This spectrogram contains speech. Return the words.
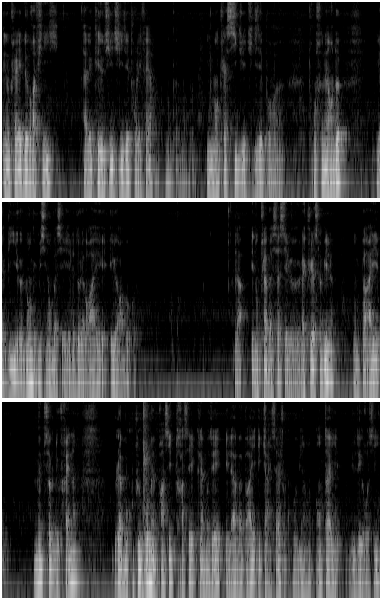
Et donc là les deux bras finis, avec les outils utilisés pour les faire. Donc il manque classique, j'ai utilisé pour tronçonner en deux la bille euh, longue, mais sinon bah, c'est les deux labras et, et, le rabot. Là. Et donc là, bah, ça c'est la culasse mobile. Donc pareil, même socle de freine. Là, beaucoup plus gros, même principe, tracé, clamoté. Et là, bah, pareil, écarissage. Donc on voit bien en taille du dégrossi.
